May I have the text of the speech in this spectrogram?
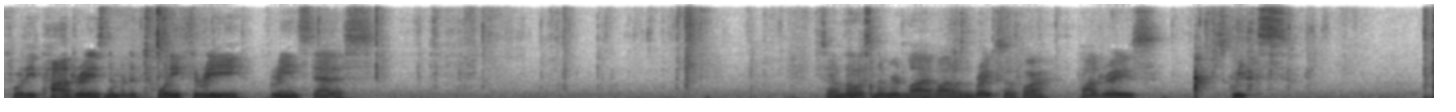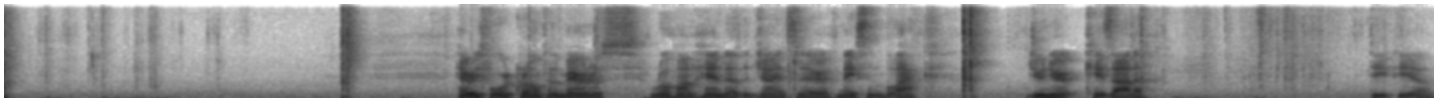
for the Padres, number to 23, green status. It's our lowest numbered live auto of the break so far. Padres squeaks. Harry Ford Chrome for the Mariners. Rohan Handa of the Giants there. Mason Black. Junior Quezada. DPL.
